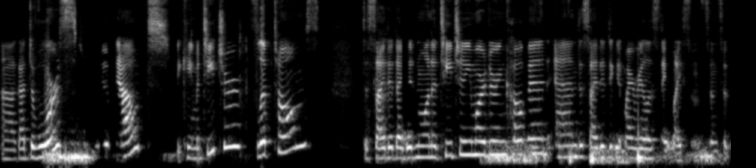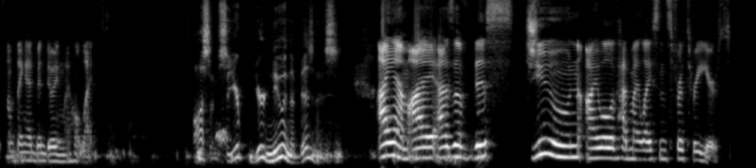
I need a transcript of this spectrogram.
uh, got divorced, moved out, became a teacher, flipped homes, decided I didn't want to teach anymore during COVID, and decided to get my real estate license since it's something I'd been doing my whole life. Awesome. So you're you're new in the business. I am. I as of this June, I will have had my license for three years.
